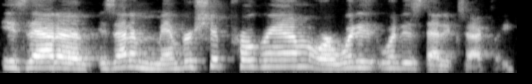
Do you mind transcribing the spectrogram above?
is that a is that a membership program or what is what is that exactly?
